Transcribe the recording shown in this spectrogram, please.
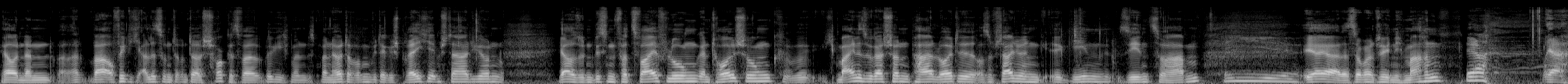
Ja, und dann war auch wirklich alles unter, unter Schock. Es war wirklich, man, man hörte auch immer wieder Gespräche im Stadion. Ja, so ein bisschen Verzweiflung, Enttäuschung. Ich meine sogar schon ein paar Leute aus dem Stadion gehen sehen zu haben. Hey. Ja, ja, das soll man natürlich nicht machen. Ja. Ja.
